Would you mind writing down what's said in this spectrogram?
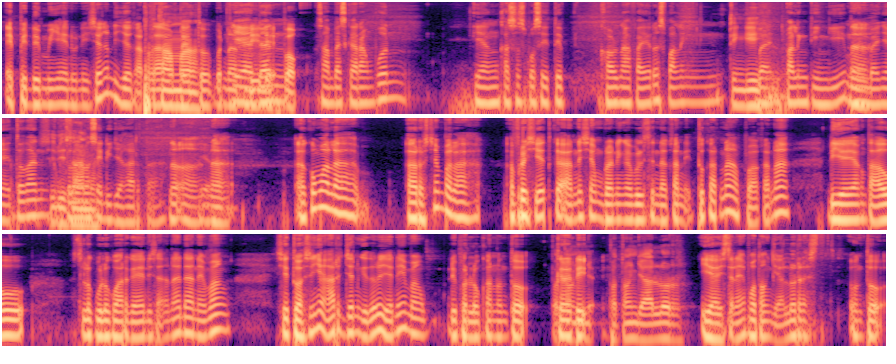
epideminya Indonesia kan di Jakarta Pertama. itu benar Iya, di dan Depok. Sampai sekarang pun yang kasus positif coronavirus paling Tinggi. ba- paling tinggi Nah, paling banyak itu kan si di kebetulan masih di Jakarta. Nah, Iya. nah, aku malah harusnya malah appreciate ke Anies yang berani ngambil tindakan itu karena apa? Karena dia yang tahu seluk beluk warganya di sana dan emang situasinya urgent gitu loh. Jadi emang diperlukan untuk Potong, kredit- potong jalur. ya istilahnya potong jalur ya, untuk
